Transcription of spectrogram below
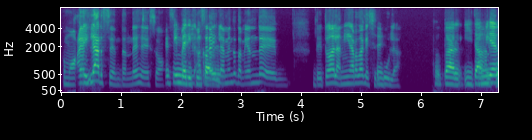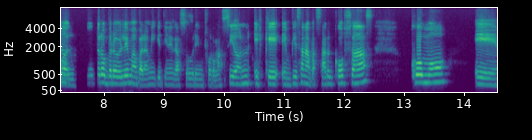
como aislarse, ¿entendés? De eso. Es inverificable. Hacer aislamiento también de, de toda la mierda que Sí. circula. Total. Y también otro problema para mí que tiene la sobreinformación es que empiezan a pasar cosas como eh,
